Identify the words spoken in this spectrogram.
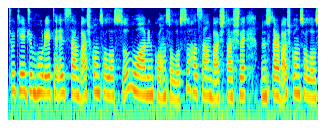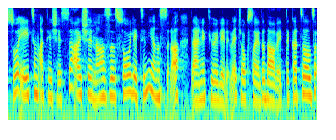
Türkiye Cumhuriyeti Essen Başkonsolosu, Muavin Konsolosu Hasan Baştaş ve Münster Başkonsolosu Eğitim Ateşesi Ayşe Nazlı Soylet'in yanı sıra dernek üyeleri ve çok sayıda davetli katıldı.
